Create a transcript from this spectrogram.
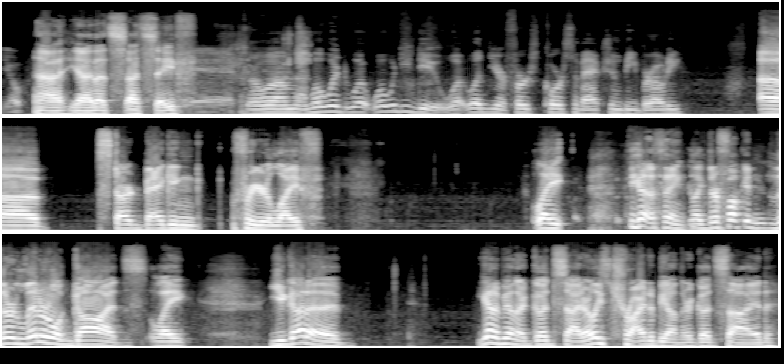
Yup. Uh, yeah, that's that's safe. Yeah. So, um, what would what what would you do? What would your first course of action be, Brody? Uh, start begging for your life. Like, you gotta think. Like, they're fucking. They're literal gods. Like, you gotta. You gotta be on their good side, or at least try to be on their good side.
